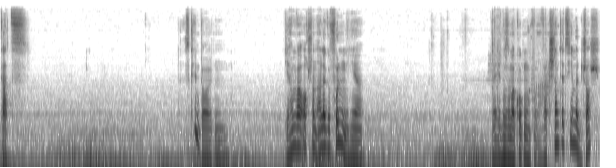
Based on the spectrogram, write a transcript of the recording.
Guts. Das ist kein Dalton. Die haben wir auch schon alle gefunden hier. Ich muss mal gucken. Was stand jetzt hier mit Josh?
